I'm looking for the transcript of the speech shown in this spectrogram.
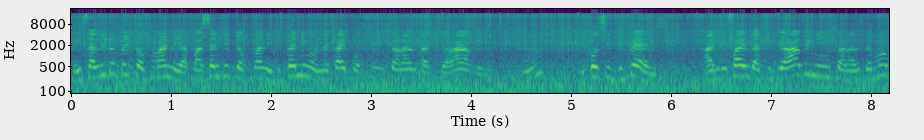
there's a little bit of money, a percentage of money, depending on the type of insurance that you're having. Hmm? Because it depends. And you find that if you're having insurance, the more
